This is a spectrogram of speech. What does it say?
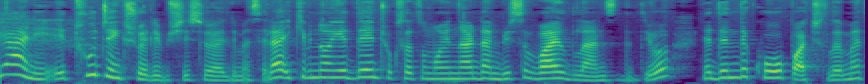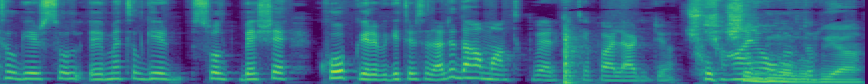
Yani e, Tujenk şöyle bir şey söyledi mesela. 2017'de en çok satan oyunlardan birisi Wildlands'dı diyor. Nedeni de co-op açlığı. Metal Gear, Sol, e, Metal Gear Solid 5'e co-op görevi getirselerdi daha mantıklı bir hareket yaparlardı diyor. Çok Şahane çılgın olurdu. olurdu ya.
